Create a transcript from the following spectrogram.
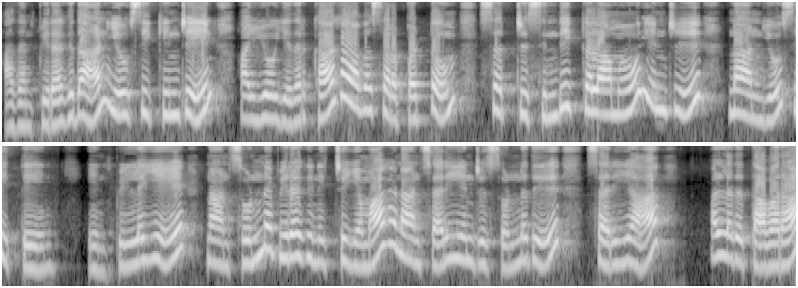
அதன் பிறகுதான் யோசிக்கின்றேன் ஐயோ எதற்காக அவசரப்பட்டோம் சற்று சிந்திக்கலாமோ என்று நான் யோசித்தேன். என் பிள்ளையே நான் சொன்ன பிறகு நிச்சயமாக நான் சரி என்று சொன்னது சரியா அல்லது தவறா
